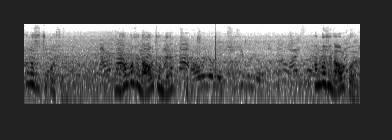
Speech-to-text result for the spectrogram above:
끊어서 찍었어. 한 번씩 나올 텐데. 나오려면 뒤집 한 번씩 나올 거예요.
